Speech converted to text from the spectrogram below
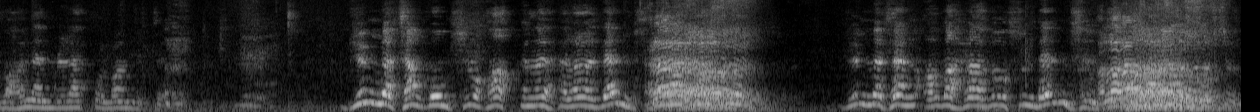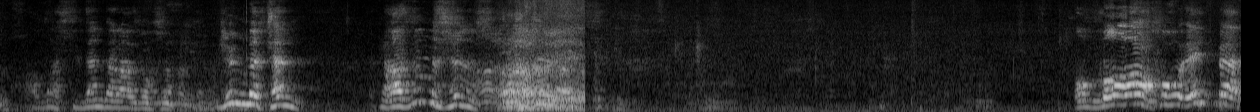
Allah'ın emrine kurban gitti. Cümleten komşuluk hakkını helal eder misin? Helal olsun. Cümleten Allah razı olsun der misin? Allah razı olsun. Allah sizden de razı olsun. Cümleten razı mısınız? Allahu Ekber.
